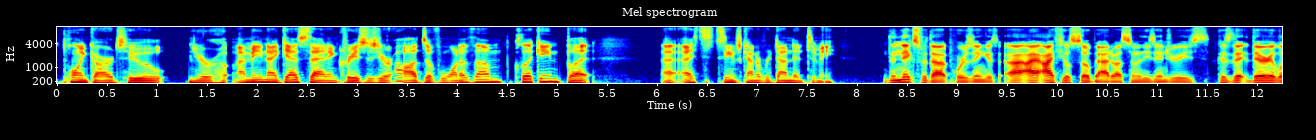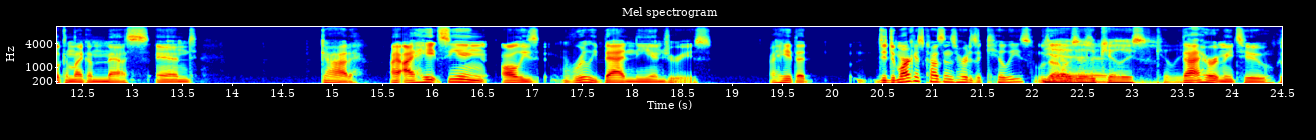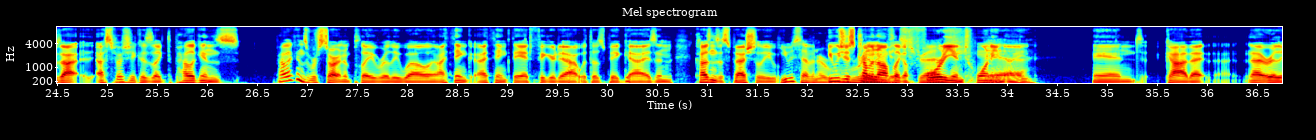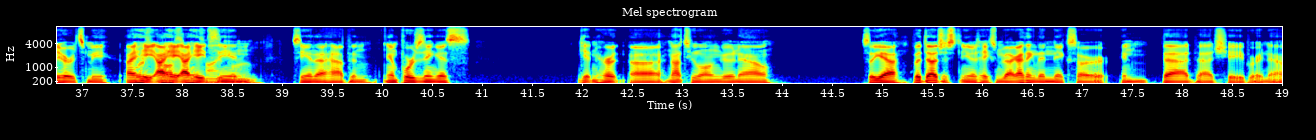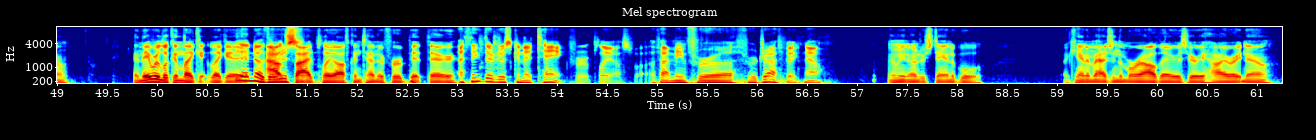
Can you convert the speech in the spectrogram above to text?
point guards who you're. I mean, I guess that increases your odds of one of them clicking, but uh, it seems kind of redundant to me. The Knicks without Porzingis, I I- feel so bad about some of these injuries because they, they're looking like a mess. And God, I, I hate seeing all these really bad knee injuries. I hate that. Did Demarcus Cousins hurt his Achilles? Was yeah, that it was his Achilles. Achilles. that hurt me too? Because I especially because like the Pelicans. Pelicans were starting to play really well, and I think I think they had figured it out with those big guys and Cousins especially. he was having a He was just really coming off like a forty and twenty Yeah. night, and God, that that really hurts me. I Worst hate I hate I hate seeing seeing that happen. And Porzingis getting hurt uh, not too long ago now. So yeah, but that just you know takes me back. I think the Knicks are in bad bad shape right now, and they were looking like like a Yeah, no, they're just- outside playoff contender for a bit there. I think they're just going to tank for a playoff spot. I mean, for a for a draft pick now. I mean, understandable. I can't imagine the morale there is very high right now.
